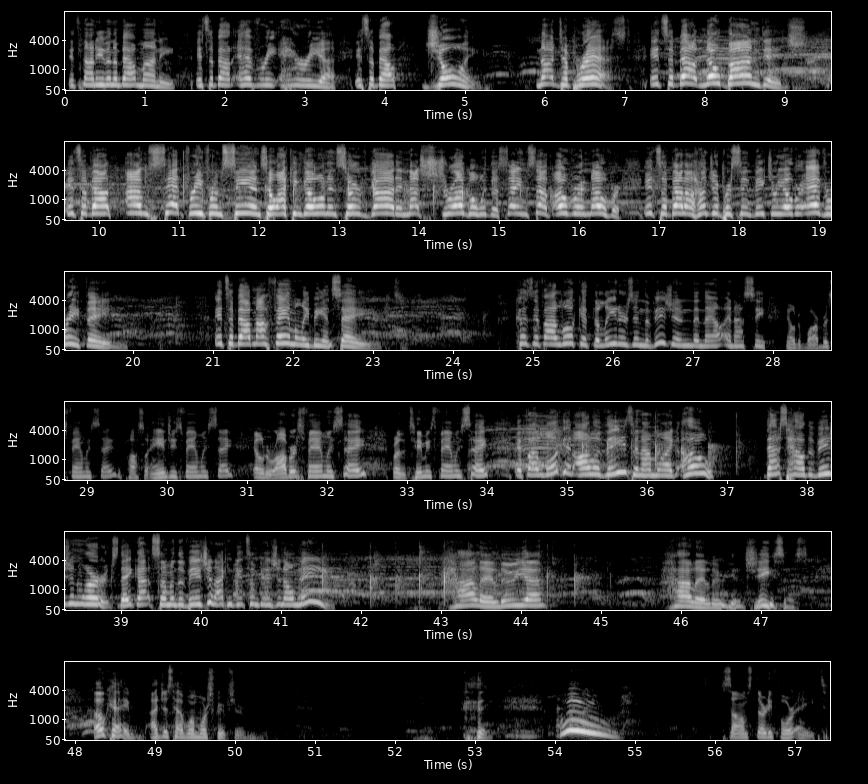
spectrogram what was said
It's not even about money. It's about every area. It's about joy, not depressed. It's about no bondage. It's about I'm set free from sin so I can go on and serve God and not struggle with the same stuff over and over. It's about 100% victory over everything. It's about my family being saved. Because if I look at the leaders in the vision, then they all, and I see Elder Barbara's family saved, Apostle Angie's family saved, Elder Robert's family saved, Brother Timmy's family saved. If I look at all of these and I'm like, oh, that's how the vision works. They got some of the vision, I can get some vision on me. Hallelujah. Hallelujah. Jesus. Okay, I just have one more scripture. Woo! Psalms 34 8.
